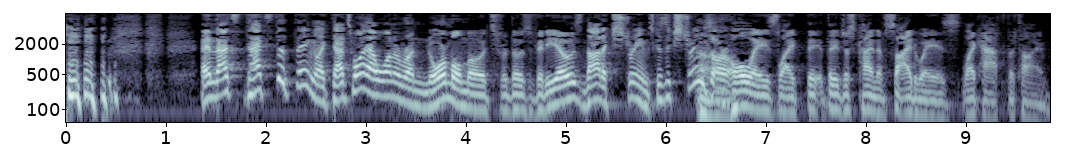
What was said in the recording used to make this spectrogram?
And that's that's the thing. Like that's why I want to run normal modes for those videos, not extremes, because extremes Uh-huh. are always like they they just kind of sideways like half the time.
